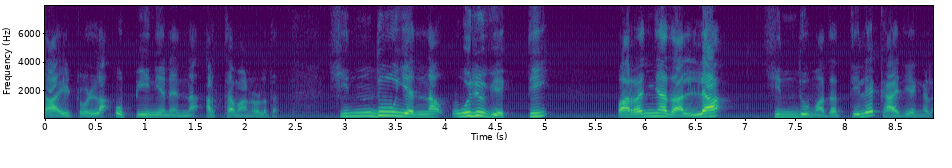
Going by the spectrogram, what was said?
തായിട്ടുള്ള ഒപ്പീനിയൻ എന്ന അർത്ഥമാണുള്ളത്. ഹിന്ദു എന്ന ഒരു വ്യക്തി പറഞ്ഞതല്ല ഹിന്ദു മതത്തിലെ കാര്യങ്ങൾ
